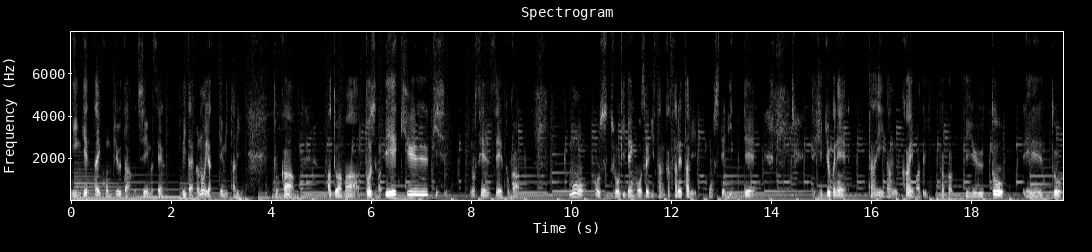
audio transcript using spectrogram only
人間対コンピューターのチーム戦みたいなのをやってみたりとかあとはまあ当時の A 級棋士の先生とかもう将棋電王戦に参加されたりもしていってで結局ね第何回まで行ったかっていうとえっ、ー、と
